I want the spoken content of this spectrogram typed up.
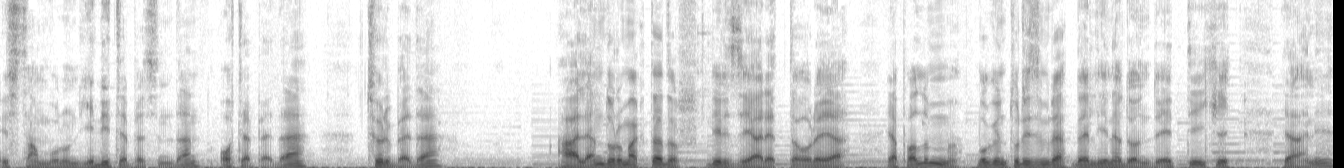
İstanbul'un yedi tepesinden o tepede türbede halen durmaktadır. Bir ziyarette oraya yapalım mı? Bugün turizm rehberliğine döndü. Etti iki yani.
